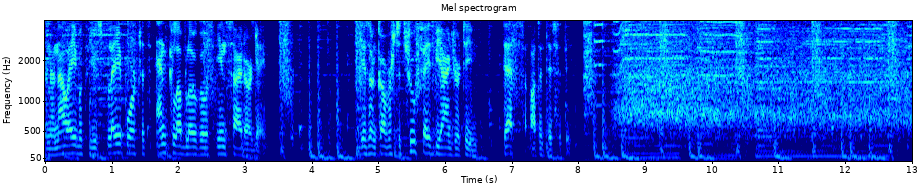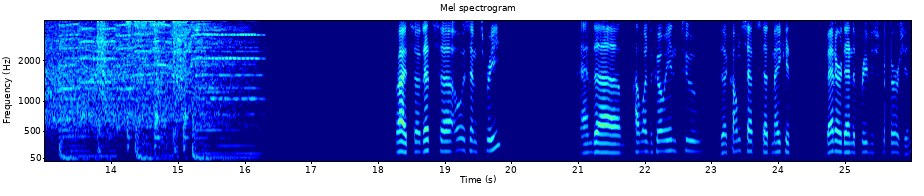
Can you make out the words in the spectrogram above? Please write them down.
and are now able to use player portraits and club logos inside our game. This uncovers the true face behind your team. That's authenticity. Right, so that's uh, OSM 3. And uh, I want to go into the concepts that make it better than the previous version.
